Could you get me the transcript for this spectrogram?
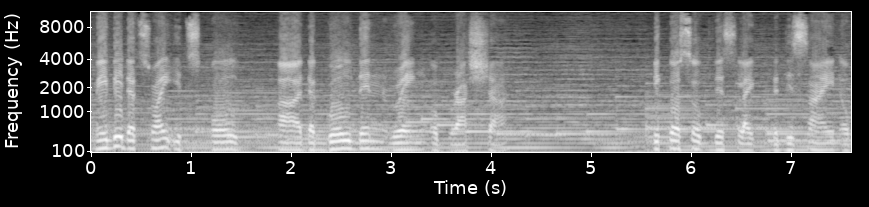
Maybe that's why it's called uh, the golden ring of Russia because of this like the design of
